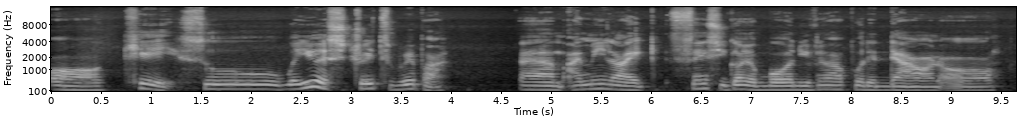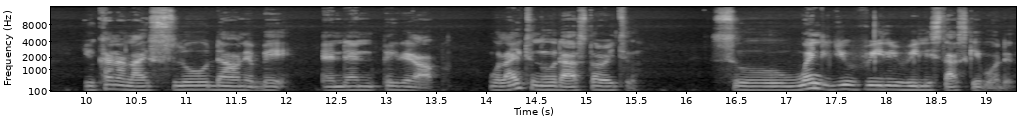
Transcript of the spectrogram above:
Okay, so were you a straight ripper? Um, I mean, like since you got your board, you've never put it down, or you kind of like slow down a bit and then pick it up. Would like to know that story too. So when did you really, really start skateboarding?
